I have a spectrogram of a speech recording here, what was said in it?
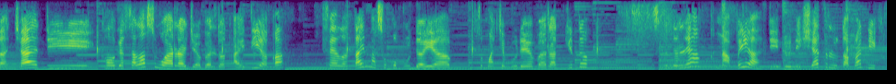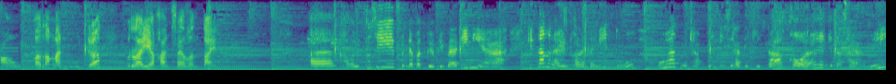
baca di kalau gak salah suarajabar.id ya kak. Valentine masuk ke budaya semacam budaya barat gitu. Sebenarnya kenapa ya di Indonesia terutama di kaum kalangan muda merayakan Valentine Uh, kalau itu sih pendapat gue pribadi nih ya. Kita ngerayain Valentine itu buat ngucapin isi hati kita ke orang yang kita sayangi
